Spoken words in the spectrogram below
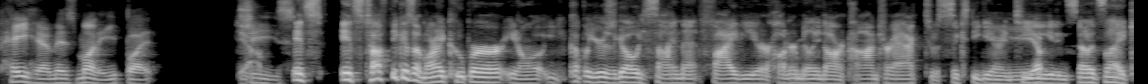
pay him his money, but Yeah. jeez, It's it's tough because Amari Cooper, you know, a couple years ago he signed that five year, hundred million dollar contract to a sixty guaranteed, and so it's like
